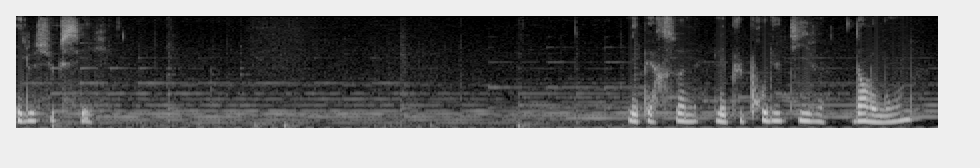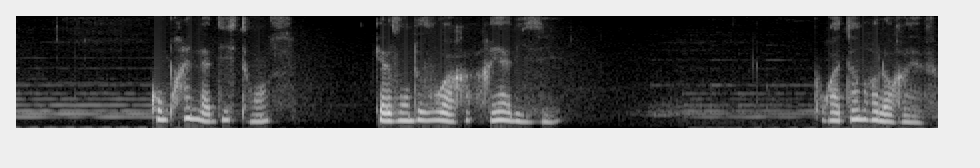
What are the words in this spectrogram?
et le succès. Les personnes les plus productives dans le monde comprennent la distance qu'elles vont devoir réaliser pour atteindre leurs rêves.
